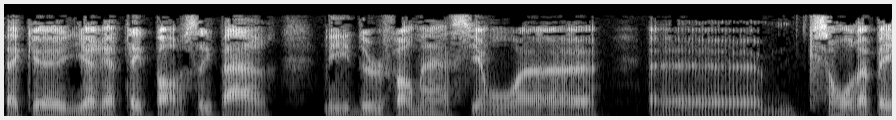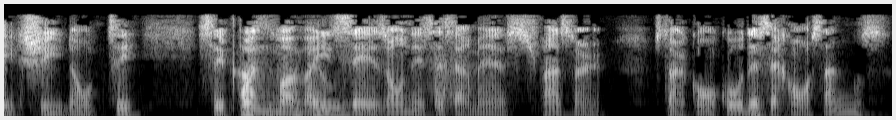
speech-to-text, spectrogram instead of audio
Fait que il aurait peut-être passé par les deux formations euh, euh, qui sont repêchées. Donc, tu sais, c'est pas ah, une mauvaise saison nécessairement. Je pense que c'est un, concours de circonstances,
